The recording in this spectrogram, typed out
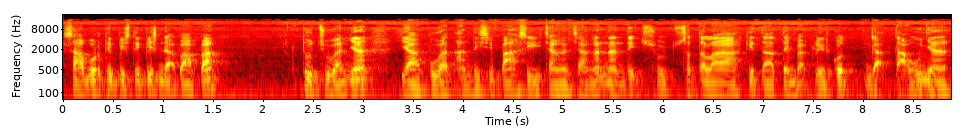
sawur tipis-tipis tidak apa-apa tujuannya ya buat antisipasi jangan-jangan nanti setelah kita tembak clear coat nggak tahunya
